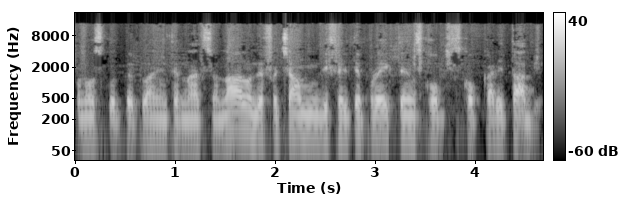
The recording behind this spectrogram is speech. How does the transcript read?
cunoscut pe plan internațional, unde făceam diferite proiecte în scop, scop caritabil.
